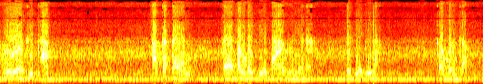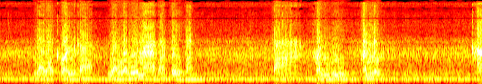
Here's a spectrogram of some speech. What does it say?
เพื่อพิทักษ์ตักกะแตนแต่ต้องไปเสียช้างอย่างเงี้ยนะไปเสียที่หลัง ก็เหมือนกับหลายๆคนก็อย่างวันนี้มาก็คุยกันกับคนที่คนหนึ่งเขา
